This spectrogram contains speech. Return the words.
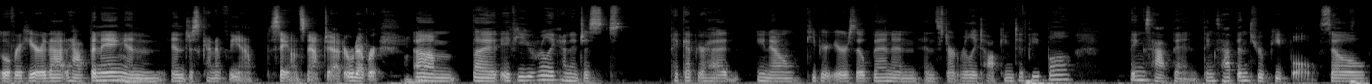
overhear that happening and, and just kind of, you know, stay on Snapchat or whatever. Um, but if you really kind of just pick up your head, you know, keep your ears open and, and start really talking to people, things happen. Things happen through people. So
